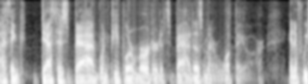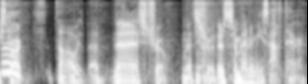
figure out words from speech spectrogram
I think death is bad when people are murdered. It's bad, doesn't matter what they are. And if we start, it's, it's not always bad nah, that's true. That's true. There's some enemies out there.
